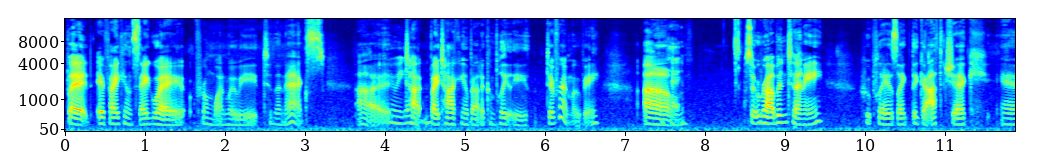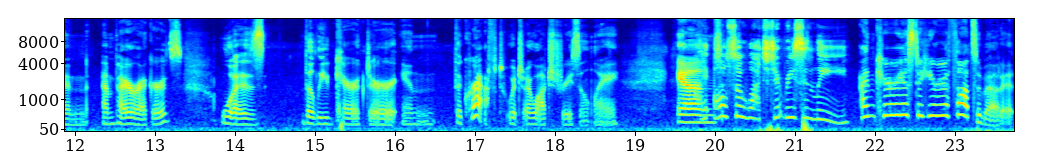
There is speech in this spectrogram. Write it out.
but if I can segue from one movie to the next, uh, ta- by talking about a completely different movie. Um, Okay. So Robin Tunney, who plays like the goth chick in Empire Records, was the lead character in The Craft, which I watched recently. And I also watched it recently. I'm curious to hear your thoughts about it.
